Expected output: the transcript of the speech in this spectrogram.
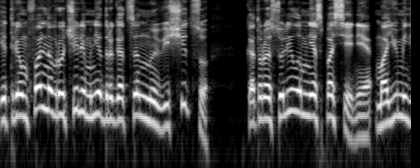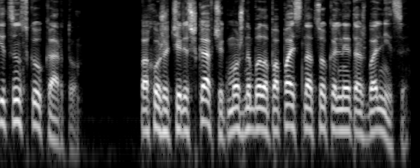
и триумфально вручили мне драгоценную вещицу, которая сулила мне спасение, мою медицинскую карту. Похоже, через шкафчик можно было попасть на цокольный этаж больницы.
